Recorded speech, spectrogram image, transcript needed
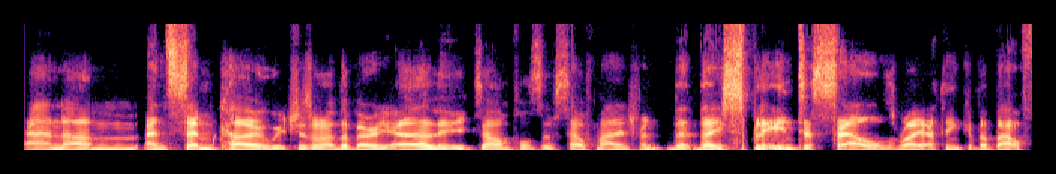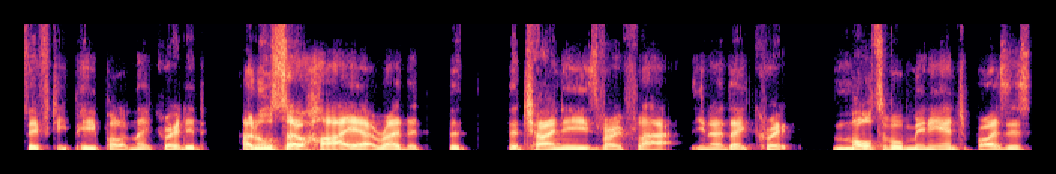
and um and semco which is one of the very early examples of self-management that they split into cells right i think of about 50 people and they created and also Haier right the, the the chinese very flat you know they create multiple mini enterprises.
